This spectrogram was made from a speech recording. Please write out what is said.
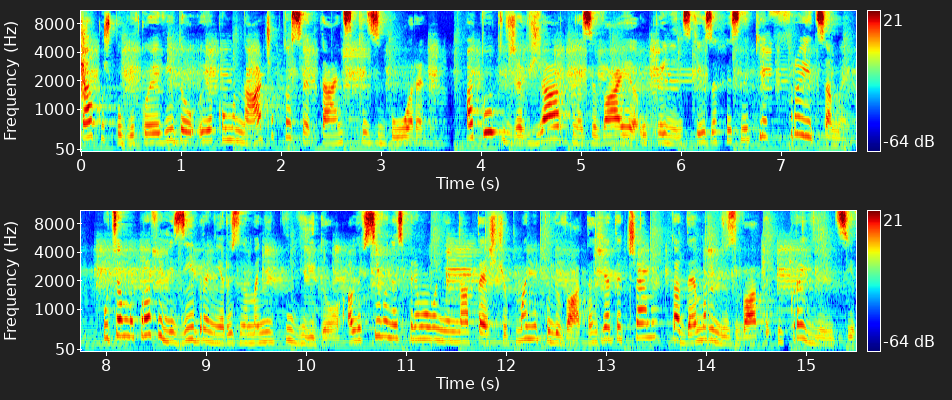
Також публікує відео, у якому, начебто, сектантські збори. А тут вже в жарт називає українських захисників фрицами. У цьому профілі зібрані різноманітні відео, але всі вони спрямовані на те, щоб маніпулювати глядачем та деморалізувати українців.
